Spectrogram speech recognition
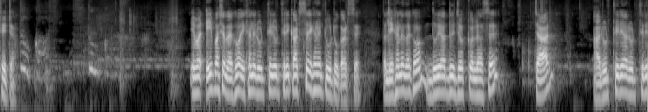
থিটা এবার এই পাশে দেখো এখানে রুট থ্রি রুট থ্রি কাটছে এখানে টু টু কাটছে। তাহলে এখানে দেখো দুই আর দুই যোগ করলে হচ্ছে চার আর রুট থ্রি আর রুট থ্রি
